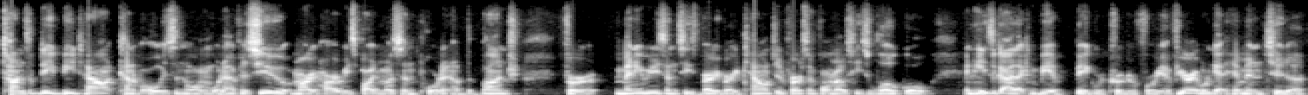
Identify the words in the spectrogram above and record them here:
Tons of DB talent, kind of always the norm with FSU. Amari Harvey's probably the most important of the bunch for many reasons. He's very, very talented, first and foremost. He's local, and he's a guy that can be a big recruiter for you. If you're able to get him into the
